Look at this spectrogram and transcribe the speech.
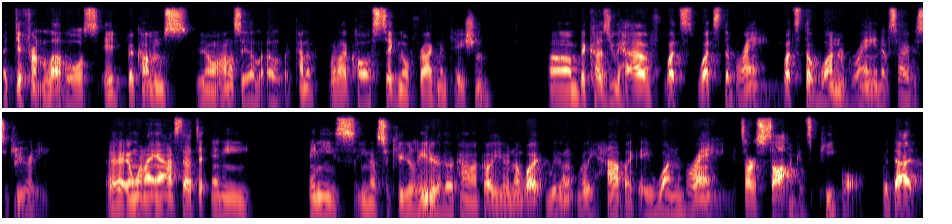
at different levels it becomes you know honestly a, a kind of what i call signal fragmentation um, because you have what's what's the brain what's the one brain of cybersecurity uh, and when I ask that to any any you know security leader, they're kind of like, oh, you know what? We don't really have like a one brain. It's our SOC. Mm-hmm. It's people. But that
